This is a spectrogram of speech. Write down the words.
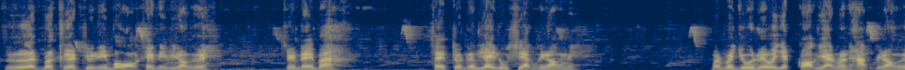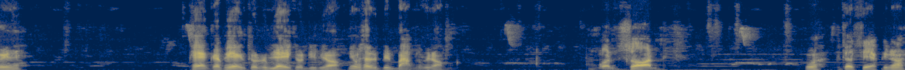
เกิดมาเกิดอยู่นี่บ่ออกแค่นี้พี่น้องเอ้ยจังไดบ้าใส่ต้นลำไยลูกเสียงพี่น้องนี่มันไม่อยู่ด้วยว่าอยากกองยานมันหักพี่น้องเอ้ยนี่แพงกับแพงต้นลำไยต้นนี้พี่น้องนี่ว่าถ้าจะเป็นบางพี่น้อง บอนซ่อนโอ้ยพี่ตาแสบพี่น้อง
